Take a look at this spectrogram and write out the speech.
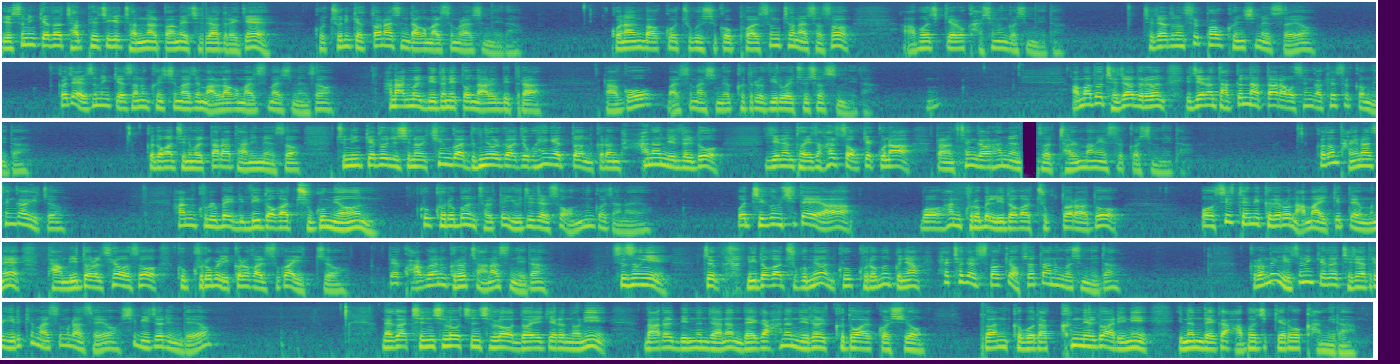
예수님께서 잡히시기 전날 밤에 제자들에게 곧 주님께서 떠나신다고 말씀을 하십니다. 고난받고 죽으시고 부활 승천하셔서 아버지께로 가시는 것입니다. 제자들은 슬퍼하고 근심했어요. 그저 예수님께서는 근심하지 말라고 말씀하시면서 하나님을 믿으니 또 나를 믿으라 라고 말씀하시며 그들을 위로해 주셨습니다. 음? 아마도 제자들은 이제는 다 끝났다라고 생각했을 겁니다. 그동안 주님을 따라다니면서 주님께서 주시는 힘과 능력을 가지고 행했던 그런 많은 일들도 이제는 더 이상 할 수 없겠구나라는 생각을 하면서 절망했을 것입니다. 그건 당연한 생각이죠. 한 그룹의 리더가 죽으면 그 그룹은 절대 유지될 수 없는 거잖아요. 뭐 지금 시대야 뭐 한 그룹의 리더가 죽더라도 뭐 시스템이 그대로 남아 있기 때문에 다음 리더를 세워서 그 그룹을 이끌어갈 수가 있죠. 근데 과거에는 그렇지 않았습니다. 스승이 즉 리더가 죽으면 그 그룹은 그냥 해체될 수밖에 없었다는 것입니다. 그런데 예수님께서 제자들에게 이렇게 말씀을 하세요. 12절인데요. 내가 진실로 진실로 너에게 이르노니 나를 믿는 자는 내가 하는 일을 그도 할 것이요 또한 그보다 큰 일도 하리니 이는 내가 아버지께로 감이라.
